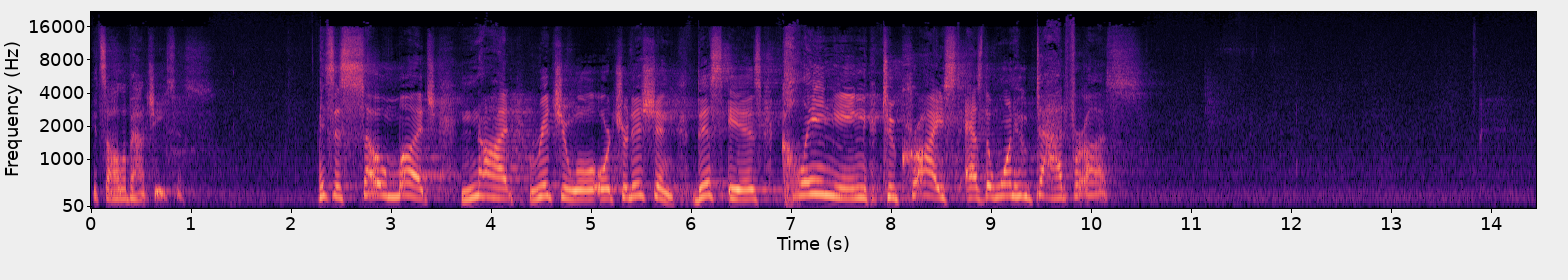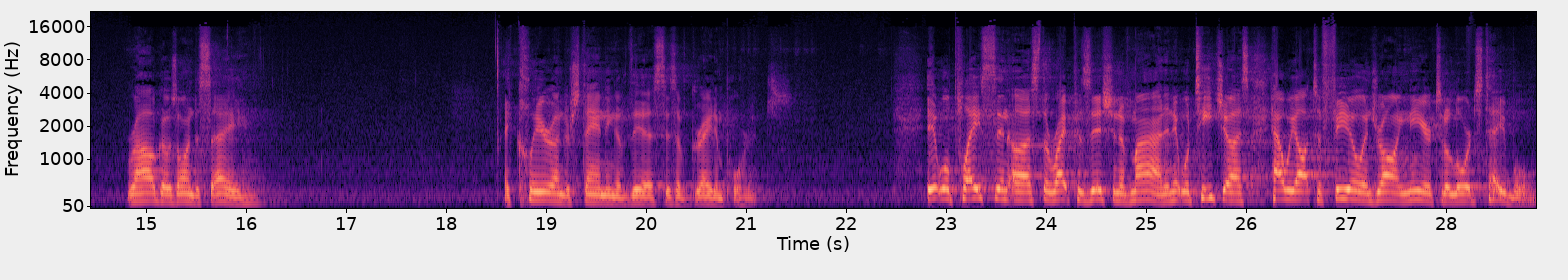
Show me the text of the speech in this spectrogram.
It's all about Jesus. This is so much not ritual or tradition. This is clinging to Christ as the one who died for us. Ryle goes on to say, a clear understanding of this is of great importance. It will place in us the right position of mind, and it will teach us how we ought to feel in drawing near to the Lord's table.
